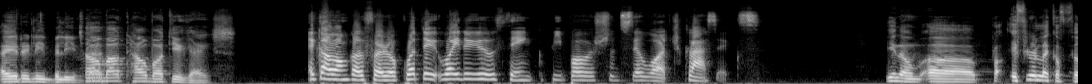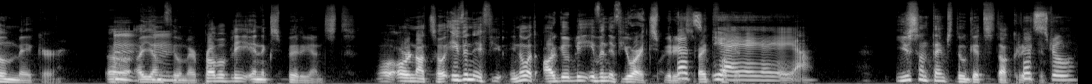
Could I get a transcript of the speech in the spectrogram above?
I, I really believe How that. about how about you guys? Ikaw, Uncle Farouk, what do, why do you think people should still watch classics? you know, uh, if you're like a filmmaker, uh, Mm, a young filmmaker, probably inexperienced or, not so. Even if you, you know what, arguably, even if you are experienced, That's right? yeah, yeah, yeah, yeah, yeah. You sometimes do get stuck right? That's true.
